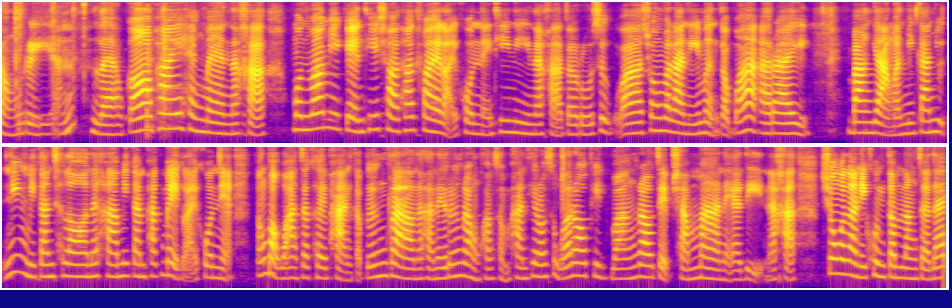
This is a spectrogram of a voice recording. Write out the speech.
สองเหรียญแล้วก็ไพ่แฮงแมนนะคะ มนว่ามีเกณฑ์ที่ชาวธาตุไฟหลายคนในที่นี้นะคะ จะรู้สึกว่าช่วงเวลานี้เหมือนกับว่าอะไร บางอย่างมันมีการหยุดนิ่ง มีการชะลอนะคะ มีการพักเบรกหลายคนเนี่ย ต้องบอกว่าอาจจะเคยผ่านกับเรื่องราวนะคะ ในเรื่องราวของความสัมพันธ์ที่เราสึกว่าเราผิดหวังเราเจ็บช้ำมาในอดีตนะคะ ช่วงเวลานี้คุณกำลังจะได้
